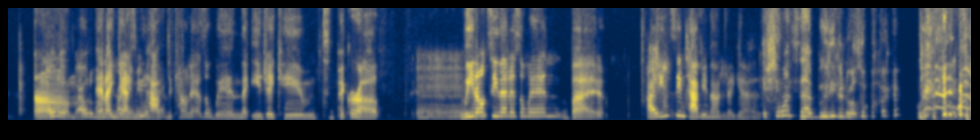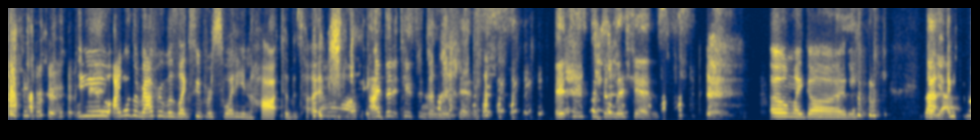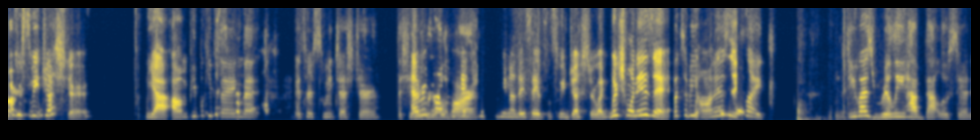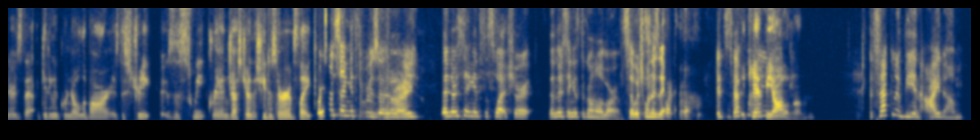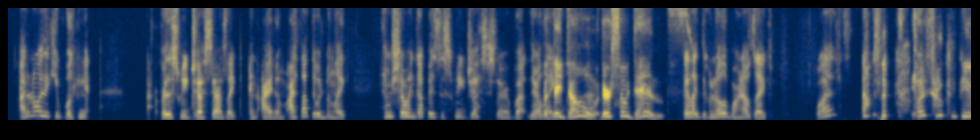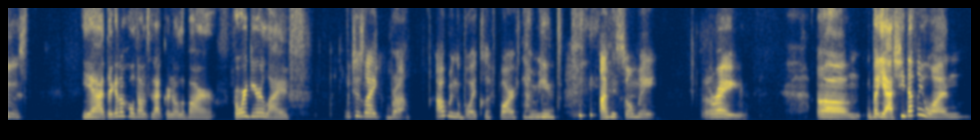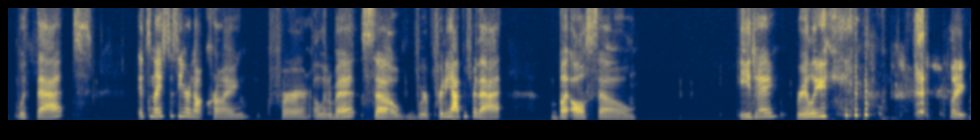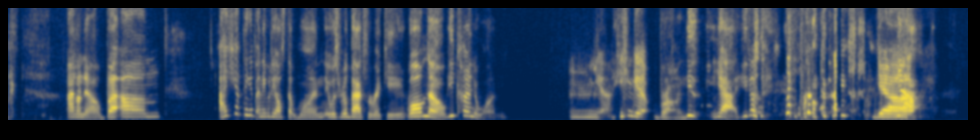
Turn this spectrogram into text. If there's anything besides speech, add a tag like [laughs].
Um, would've- I and I guess we have him. to count it as a win that EJ came to pick her up. Mm, We don't see that as a win, but I Gina seemed happy Mm. about it. I guess. if she wants that booty granola [laughs] bar. [laughs] Ew, I know the wrapper was like super sweaty and hot to the touch. Stop. I bet it tasted delicious. it tasted delicious. oh my god. [laughs] that, yeah. her sweet gesture. Yeah. Um. People keep saying that it's her sweet gesture that she Every granola bar. you, you know, they say it's a sweet gesture. Like, which one is it? But to be What honest, it? it's like, do you guys really have that low standards that getting a granola bar is the street is the sweet grand gesture that she deserves? Like, First they're saying it's the risotto, right? then they're saying it's the sweatshirt, then they're saying it's the granola bar. So which one is it? It's definitely it definitely can't be all of them. It's not gonna be an item. I don't know why they keep looking at, for the sweet gesture as like an item. I thought they would have been like him showing up as the sweet gesture, but they're But like they don't. They're so dense. they're like the granola bar, and I was like, what? I was like, I was so confused. yeah, they're gonna hold on to that granola bar for dear life. Which is like, bruh, I'll bring a boy Clif Bar if that [laughs] means I'm his soulmate. Right. Um, but yeah, she definitely won with that. It's nice to see her not crying for a little bit. So we're pretty happy for that. But also EJ, really? [laughs] like I don't know. But um I can't think of anybody else that won. It was real bad for Ricky. Well, no, he kind of won. Mm, yeah, he can get bronze. He's yeah, he got [laughs] bronze. Yeah. yeah.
